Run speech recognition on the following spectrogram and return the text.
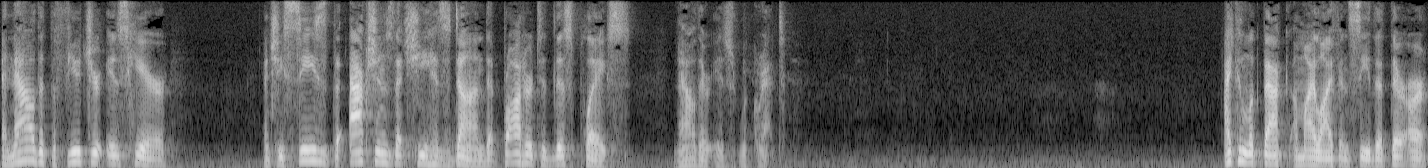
And now that the future is here, and she sees the actions that she has done that brought her to this place, now there is regret. I can look back on my life and see that there are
